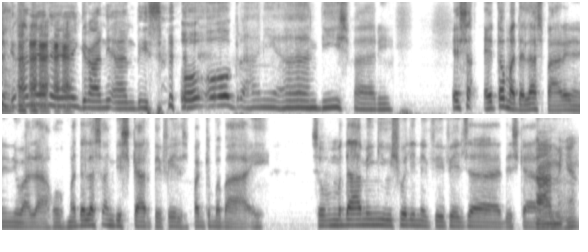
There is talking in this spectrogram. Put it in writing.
ano yun eh, Granny Andes. Oo, oh, Granny Andes, pare. Eh, sa, eto, madalas, pare, naniniwala ako. Madalas ang diskarte fails pagka babae. So, madaming usually nag-fail sa diskarte. Dami yan.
